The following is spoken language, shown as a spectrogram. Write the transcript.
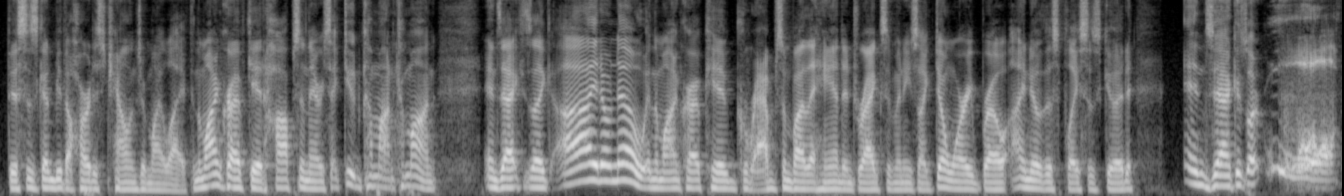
This is going to be the hardest challenge of my life. And the Minecraft kid hops in there. He's like, dude, come on, come on. And Zach is like, I don't know. And the Minecraft kid grabs him by the hand and drags him And He's like, Don't worry, bro. I know this place is good. And Zach is like, Whoa!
